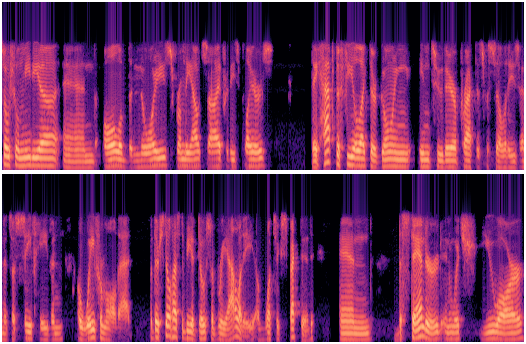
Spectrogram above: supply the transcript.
social media and all of the noise from the outside for these players, they have to feel like they're going into their practice facilities and it's a safe haven away from all that but there still has to be a dose of reality of what's expected and the standard in which you are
